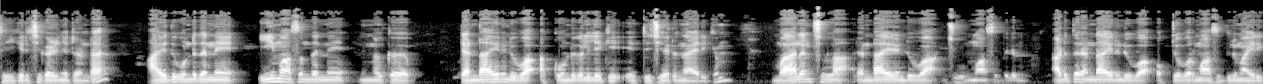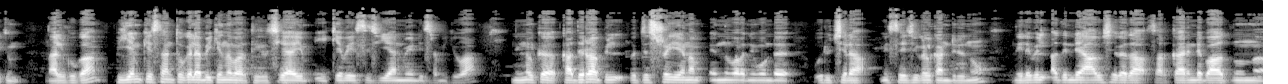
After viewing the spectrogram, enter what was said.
സ്വീകരിച്ചു കഴിഞ്ഞിട്ടുണ്ട്. ആയതുകൊണ്ട് തന്നെ ഈ മാസം തന്നെ നിങ്ങൾക്ക് രണ്ടായിരം രൂപ അക്കൗണ്ടുകളിലേക്ക് എത്തിച്ചേരുന്നതായിരിക്കും. ബാലൻസ് ഉള്ള രണ്ടായിരം രൂപ ജൂൺ മാസത്തിലും അടുത്ത രണ്ടായിരം രൂപ ഒക്ടോബർ മാസത്തിലുമായിരിക്കും നൽകുക. പി എം കിസാൻ തുക ലഭിക്കുന്നവർ തീർച്ചയായും ഇ കെ വൈ സി ചെയ്യാൻ വേണ്ടി ശ്രമിക്കുക. നിങ്ങൾക്ക് കതിർ ആപ്പിൽ രജിസ്റ്റർ ചെയ്യണം എന്ന് പറഞ്ഞുകൊണ്ട് ഒരു ചില മെസ്സേജുകൾ കണ്ടിരുന്നു. നിലവിൽ അതിന്റെ ആവശ്യകത സർക്കാരിന്റെ ഭാഗത്തു നിന്ന്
